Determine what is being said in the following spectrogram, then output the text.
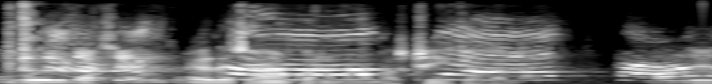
ਉਹਦੇ ਚ ਚੱਕ ਇਹਦੇ ਚ। ਇਹਦੇ ਚ ਐਂ ਕਰਨਾ ਪੈਣਾ ਬਸ ਠੀਕ ਆ ਗੱਲ। ਹਾਂਜੀ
